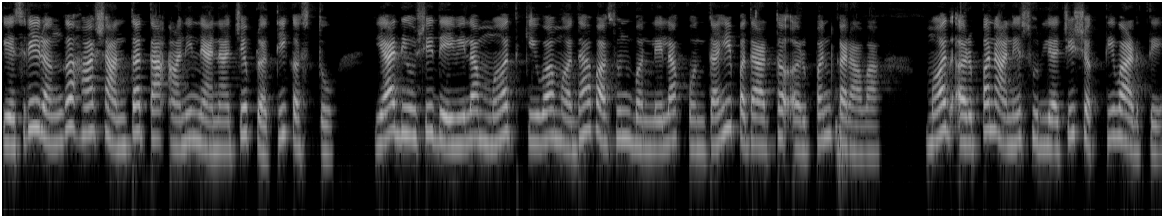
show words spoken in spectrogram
केसरी रंग हा शांतता आणि ज्ञानाचे प्रतीक असतो. या दिवशी देवीला मध किंवा मधापासून बनलेला कोणताही पदार्थ अर्पण करावा. मध अर्पणाने सूर्याची शक्ती वाढते.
